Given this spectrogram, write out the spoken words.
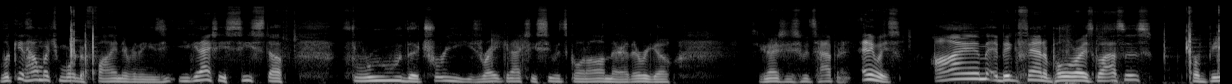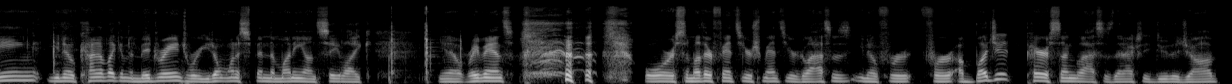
Look at how much more defined everything is. You can actually see stuff through the trees, right? You can actually see what's going on there. There we go. So you can actually see what's happening. Anyways, I'm a big fan of polarized glasses for being, you know, kind of like in the mid-range where you don't want to spend the money on, say, like, you know, Ray-Bans or some other fancier schmancier glasses, you know, for, for a budget pair of sunglasses that actually do the job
